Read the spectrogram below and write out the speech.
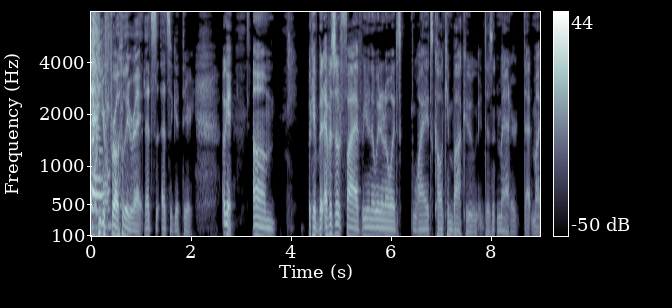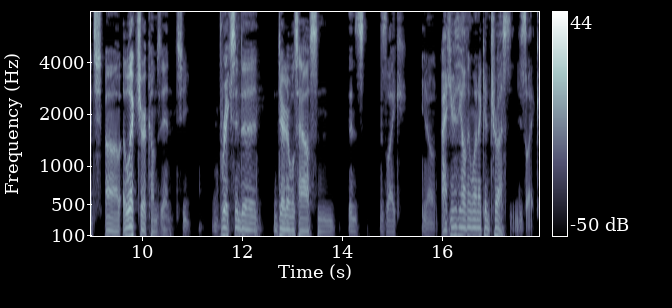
So. You're probably right. That's that's a good theory. Okay. Um okay, but episode 5, even though we don't know what it's, why it's called Kinbaku, it doesn't matter that much. Uh, Elektra comes in. She breaks into Daredevil's house and is is like, you know, "I you're the only one I can trust." And he's like,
